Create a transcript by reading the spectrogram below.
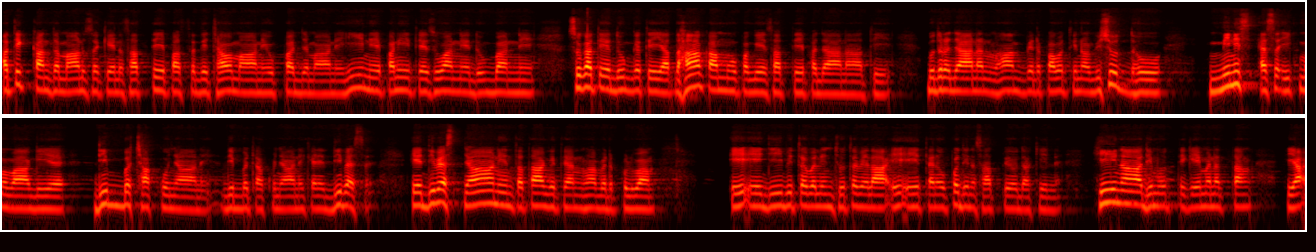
අතික්කන්ත මානුසකේන සත්‍යේ පස්සදේ චවමානේ උපජ්ජමානේ හීනේ පනීතේ සුවන්නේ දුබ්බන්නේ සුගතේ දුග්ගතේ යතහා කම්මූපගේ සත්‍යේ පජානාති. බුදුරජාණන් වහන්සේට පවතින විසුද්ධ වූ මිනිස් ඇස ඉක්ම වාගිය දිබ්බ චක්කු ඥානෙ දිබ්බ චක්කු ඥානෙ කියන්නේ දිවස. ඒ දිවස් ඥානයෙන් තථාගතයන් වහන්සේට පුළුවන් ඒ ඒ ජීවිතවලින් චුත වෙලා ඒ ඒ තැන උපදින සත්වයෝ දකින්න. හීනාධිමුත්තික එහෙම නැත්නම් එයා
